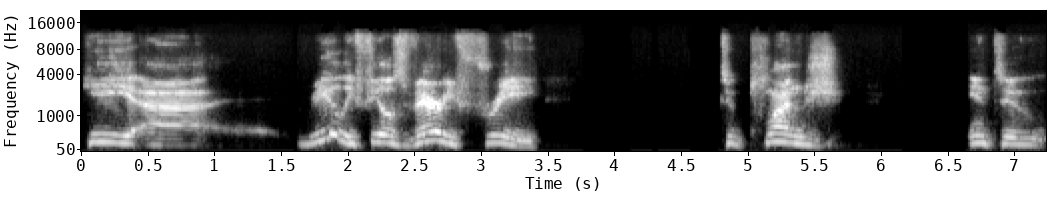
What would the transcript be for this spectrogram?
He uh, really feels very free to plunge into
